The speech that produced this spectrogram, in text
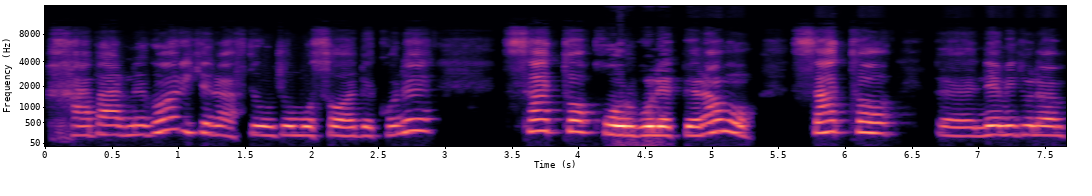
خبرنگاری که رفته اونجا مصاحبه کنه صد تا قربونت برم و صد تا نمی‌دونم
